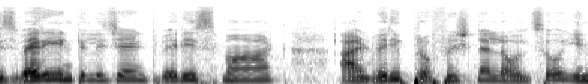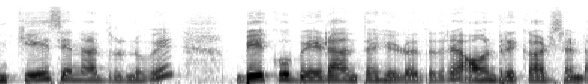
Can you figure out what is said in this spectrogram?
is very intelligent very smart and very professional also in case ಏನಾದ್ರೂ ಬೇಕು, ಬೇಡ ಅಂತ ಹೇಳೋದಾದರೆ on records and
